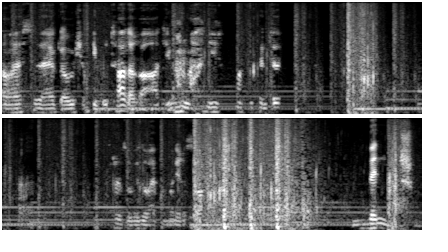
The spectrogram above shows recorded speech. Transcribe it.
Aber es wäre, glaube ich, auch die brutalere Art, die man machen, machen könnte. Oder sowieso einfach mal die Ressourcen machen. Wenn das schon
